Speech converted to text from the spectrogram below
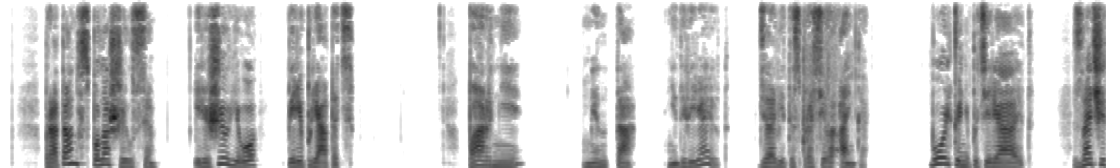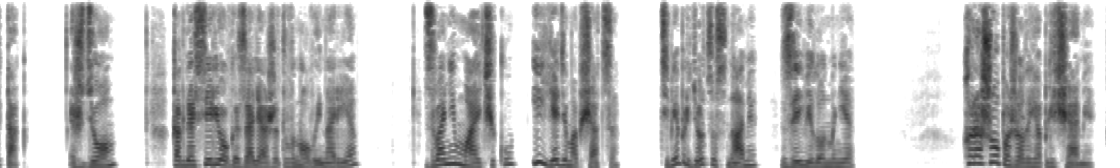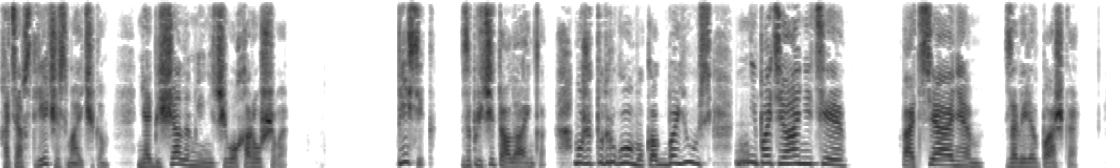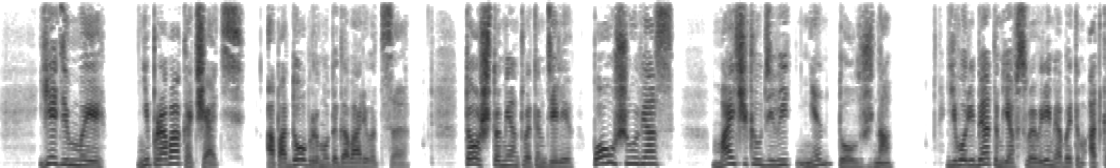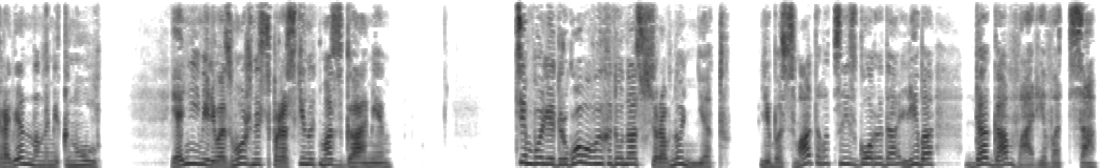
Братан всполошился и решил его перепрятать. «Парни мента не доверяют?» — деловито спросила Анька. «Борька не потеряет. Значит так, ждем, когда Серега заляжет в новой норе, звоним мальчику и едем общаться. Тебе придется с нами», — заявил он мне. «Хорошо, пожалуй, я плечами, хотя встреча с мальчиком не обещала мне ничего хорошего». «Песик», — запричитала Анька, — «может, по-другому, как боюсь, не потянете?» «Подтянем», — заверил Пашка. «Едем мы не права качать, а по-доброму договариваться. То, что мент в этом деле по уши увяз, мальчика удивить не должно. Его ребятам я в свое время об этом откровенно намекнул, и они имели возможность пораскинуть мозгами. Тем более другого выхода у нас все равно нет. Либо сматываться из города, либо договариваться.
